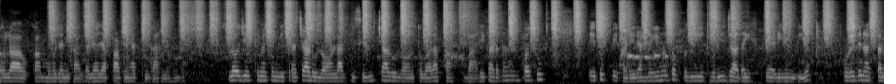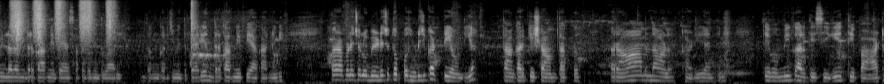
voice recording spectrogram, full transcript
ਅਗਲਾ ਕੰਮ ਹੋ ਜਾ ਨਹੀਂ ਕਰਦਾ ਜਿਹਾ ਜਿਹਾ ਆਪਾਂ ਆਪਣੇ ਹੱਥੀਂ ਕਰਨਾ ਹੁੰਦਾ। ਲਓ ਜੀ, ਇੱਥੇ ਮੈਂ ਚੰਗੀ ਤਰ੍ਹਾਂ ਝਾੜੂ ਲਾਉਣ ਲੱਗ ਗਈ ਸੀ ਝਾੜੂ ਲਾਉਣ ਤੋਂ ਬਾਅਦ ਆਪਾਂ ਬਾਹਰ ਹੀ ਕੱਢ ਦਾਂਗੇ ਪਸ਼ੂ। ਤੇ ਧੁੱਪੇ ਖੜੇ ਰਹਿਣਗੇ ਹੁਣ ਧੁੱਪ ਵੀ ਥੋੜੀ ਜ਼ਿਆਦਾ ਹੀ ਪੈੜੀ ਹੁੰਦੀ ਆ। ਥੋੜੇ ਦਿਨਾਂ 'ਚ ਤਾਂ ਮੈਨੂੰ ਲੱਗਦਾ ਅੰਦਰ ਕਰਨੇ ਪੈ ਸਕਦੇ ਨੇ ਦੁਬਾਰੇ। ਡੰਗਰ ਜਿਵੇਂ ਦੁਪਹਿਰੇ ਅੰਦਰ ਕਰਨੇ ਪਿਆ ਕਰਨਗੇ। ਪਰ ਆਪਣੇ ਚਲੋ ਵਿਹੜੇ 'ਚ ਧੁੱਪ ਥੋੜੀ ਜਿਹੀ ਘੱਟੇ ਆਉਂਦੀ ਆ। ਤਾਂ ਕਰਕੇ ਸ਼ਾਮ ਤੱਕ ਆਰਾਮ ਨਾਲ ਖੜੇ ਰਹਿੰਦੇ ਨੇ। ਤੇ ਮੰਮੀ ਕਰਦੇ ਸੀਗੇ ਇੱਥੇ ਪਾਠ।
